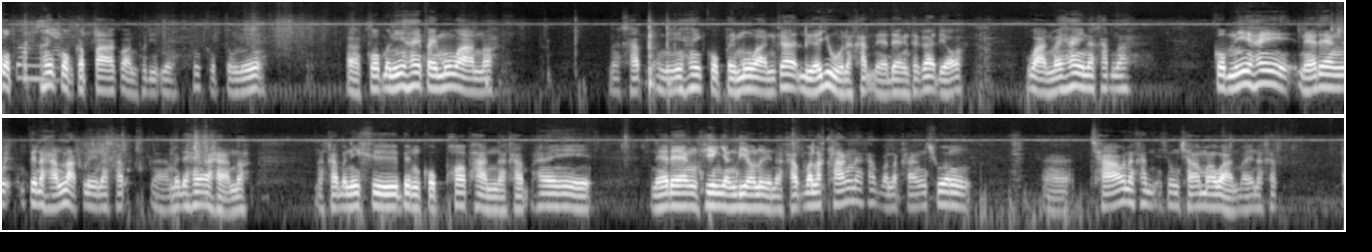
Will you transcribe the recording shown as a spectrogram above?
กบตัวเมียให้กบกับปลาก่อนพอดีเลยให้กบตรงนี้ อ่ากบอันนี้ให้ไปเมื่อวานเนาะนะครับ อันนี้ให้กบไปเมื่อวานก็เหลืออยู่นะครับแหนแดงแต่ก็เดี๋ยวหวานไว้ให้นะครับเนาะกบนี้ให้แหนแดงเป็นอาหารหลักเลยนะครับ อ่าไม่ได้ให้อาหารเนาะนะครับ อันนี้คือเป็นกบพ่อพันธุ์นะครับ ให้ แหนแดงเพียงอย่างเดียวเลยนะครับ วันละครั้งนะครับ วันละครั้งช่วงอ่าเช้านะครับช่วงเช้ามาหวานไว้นะครับไป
